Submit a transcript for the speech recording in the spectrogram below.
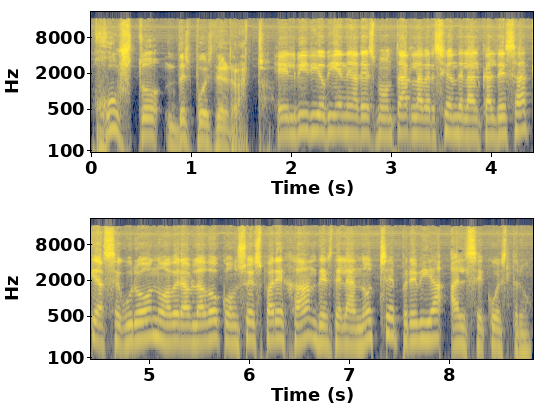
justo después del rapto. El vídeo viene a desmontar la versión de la alcaldesa que aseguró no haber hablado con su expareja desde la noche previa al secuestro.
